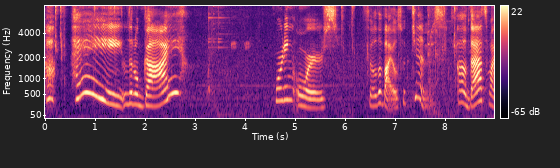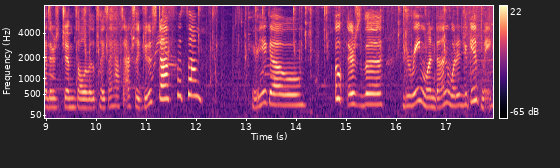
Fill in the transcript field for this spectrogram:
hey, little guy. Hoarding ores. Fill the vials with gems. Oh, that's why there's gems all over the place. I have to actually do stuff with them. Here you go. Oh, there's the green one done. What did you give me?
